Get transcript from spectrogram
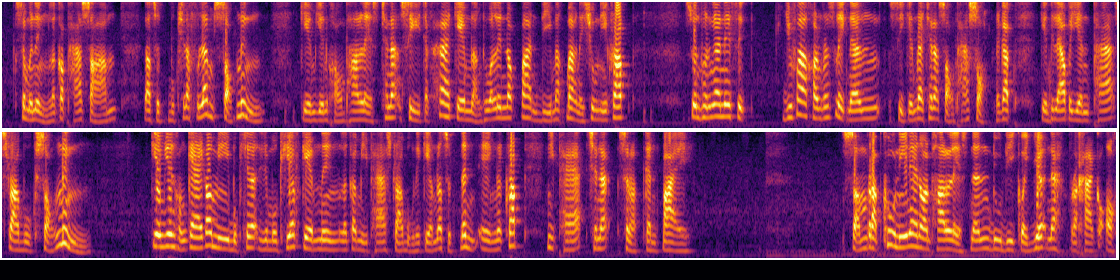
6 เสมอ 1 แล้วก็แพ้ 3 ล่าสุดบุกชนะฟูลแลม 2-1 เกมเยือนของพาเลสชนะ 4 จาก 5 เกมหลังที่ว่าเล่นนอกบ้านดีมากๆ ในช่วงนี้ครับ ส่วนผลงานในศึกยูฟาคอนเฟอเรนซ์ลีกนั้น 4 เกมแรกชนะ 2 แพ้ 2 นะครับ เกมที่แล้วไปเยือนแพ้สตราบุก2-1 เกมเยือนของแกก็มีบุกชนะดินาโมเคียฟเกมหนึ่งแล้วก็มีแพ้สตราบุกในเกมล่าสุดนั่นเองนะครับ นี่แพ้ชนะสลับกันไปสำหรับคู่นี้แน่นอนพาเลสนั้นดูดีกว่าเยอะนะ ราคาก็ออก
